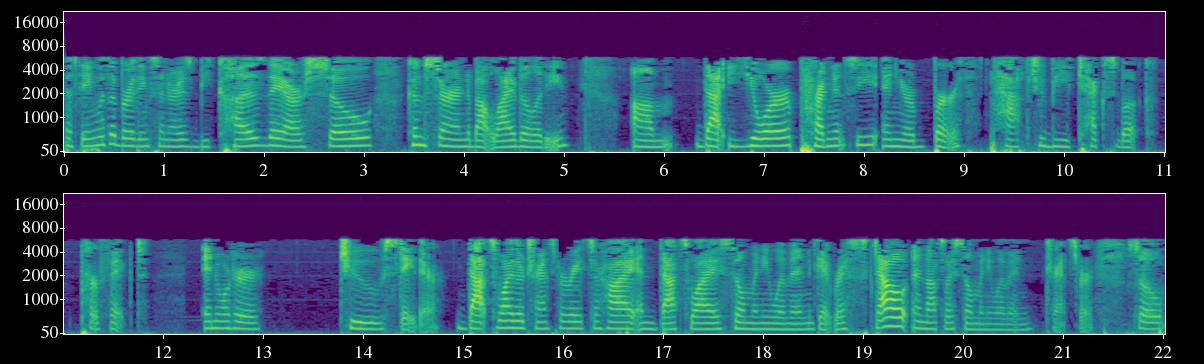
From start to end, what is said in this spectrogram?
The thing with the birthing center is because they are so concerned about liability, um, that your pregnancy and your birth have to be textbook perfect in order to stay there. That's why their transfer rates are high and that's why so many women get risked out and that's why so many women transfer. So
